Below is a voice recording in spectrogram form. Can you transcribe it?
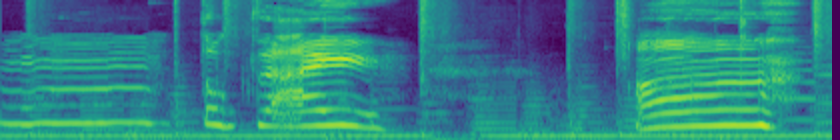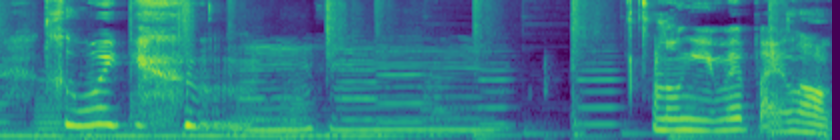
อืมตกใจอ่าคือว่าลงนี้ไม่ไปหรอก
